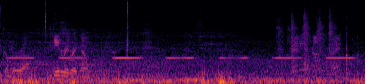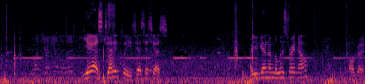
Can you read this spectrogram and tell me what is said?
Cucumber uh, Gatorade right now. Yes, Jenny, please. Yes, yes, yes. Are you giving him the list right now? Yeah. Oh, good.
